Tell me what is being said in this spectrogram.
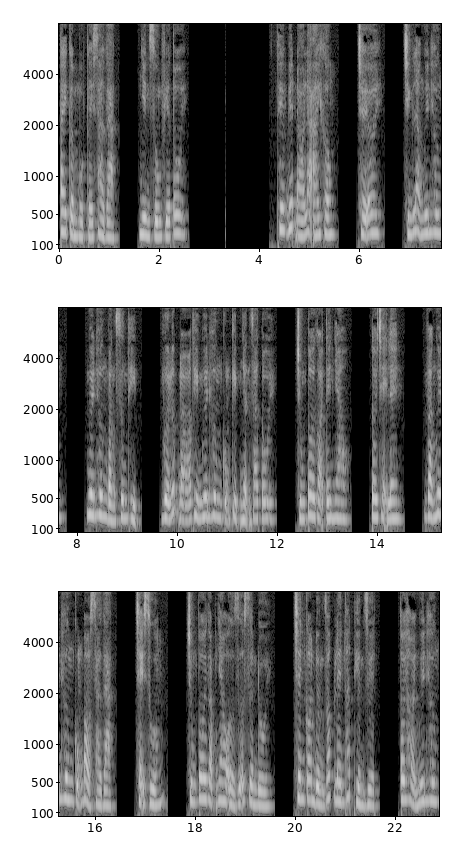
tay cầm một cái xà gạc, nhìn xuống phía tôi. Thế biết đó là ai không? Trời ơi, chính là Nguyên Hưng. Nguyên Hưng bằng xương thịt. Vừa lúc đó thì Nguyên Hưng cũng kịp nhận ra tôi. Chúng tôi gọi tên nhau. Tôi chạy lên, và Nguyên Hưng cũng bỏ xà gạc, chạy xuống. Chúng tôi gặp nhau ở giữa sườn đồi, trên con đường dốc lên thất thiền duyệt. Tôi hỏi Nguyên Hưng,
